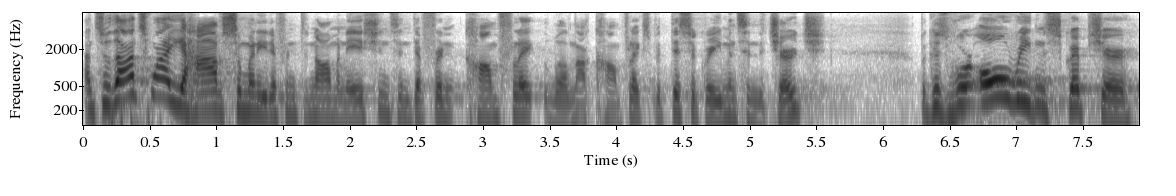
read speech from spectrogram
And so that's why you have so many different denominations and different conflict, well, not conflicts, but disagreements in the church. Because we're all reading scripture,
